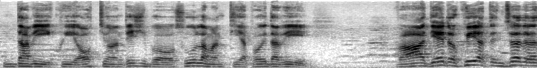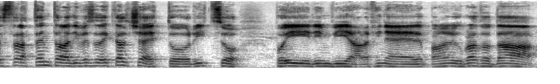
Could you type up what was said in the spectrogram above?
Davi qui, ottimo anticipo sulla mantia, poi Davi Va dietro qui, attenzione, deve stare attento alla difesa del calcetto. Rizzo poi rinvia. Alla fine il pallone recuperato da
